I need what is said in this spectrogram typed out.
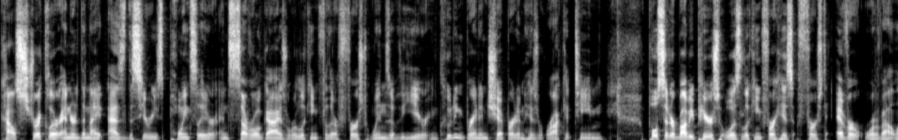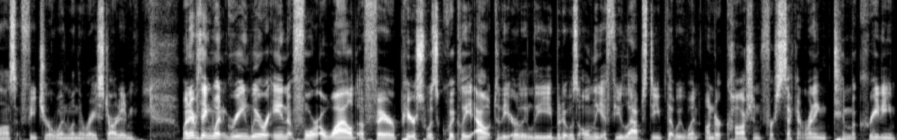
Kyle Strickler entered the night as the series points leader, and several guys were looking for their first wins of the year, including Brandon Sheppard and his Rocket team. Pole sitter Bobby Pierce was looking for his first ever World of Outlaws feature win when the race started. When everything went green, we were in for a wild affair. Pierce was quickly out to the early lead, but it was only a few laps deep that we went under caution for second running Tim McCreadie.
